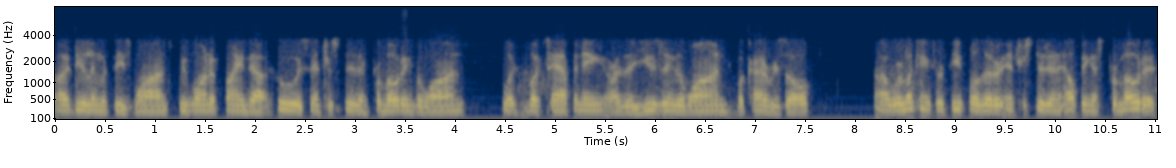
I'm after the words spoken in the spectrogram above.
uh, dealing with these wands. We want to find out who is interested in promoting the wand, what what's happening, are they using the wand, what kind of results. Uh, we're looking for people that are interested in helping us promote it.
